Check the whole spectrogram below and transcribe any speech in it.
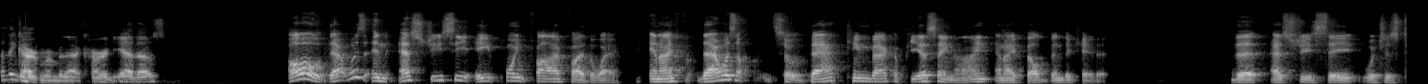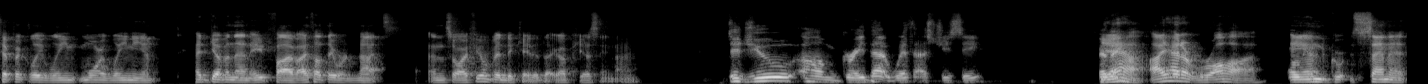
I think I remember that card. Yeah, that was Oh, that was an SGC 8.5, by the way. And I that was so that came back a PSA 9, and I felt vindicated that SGC, which is typically lean more lenient, had given that an 8.5. I thought they were nuts. And so I feel vindicated that I got PSA 9. Did you um grade that with SGC? Yeah, I had it raw Okay. and gr- sent it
